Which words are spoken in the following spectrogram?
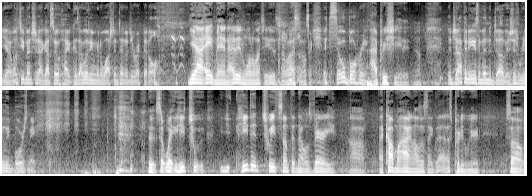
Yeah, once you mentioned it, I got so hyped because I wasn't even going to watch Nintendo Direct at all. Yeah, hey man, I didn't want to watch it either. So I was, I was like, it's so boring. I appreciate it. You know? The Japanese and then the dub, it just really bores me. So wait, he tw- he did tweet something that was very uh, that caught my eye, and I was just like, that, that's pretty weird. So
